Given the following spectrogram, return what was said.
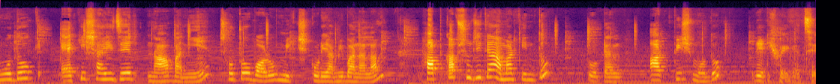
মোদক একই সাইজের না বানিয়ে ছোট বড় মিক্স করে আমি বানালাম। হাফ কাপ সুজিতে আমার কিন্তু টোটাল আট পিস মোদক রেডি হয়ে গেছে।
